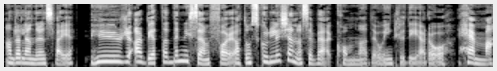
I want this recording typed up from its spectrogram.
andra länder än Sverige, hur arbetade ni sen för att de skulle känna sig välkomnade och inkluderade och hemma?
